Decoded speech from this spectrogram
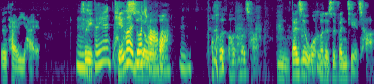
真的太厉害了。嗯，所以可能因为甜食的文化，嗯，哦、喝喝喝茶，嗯，但是我喝的是分解茶，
